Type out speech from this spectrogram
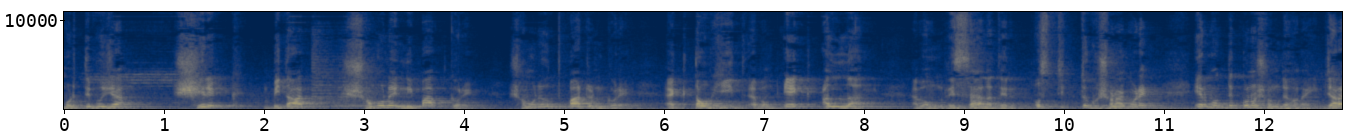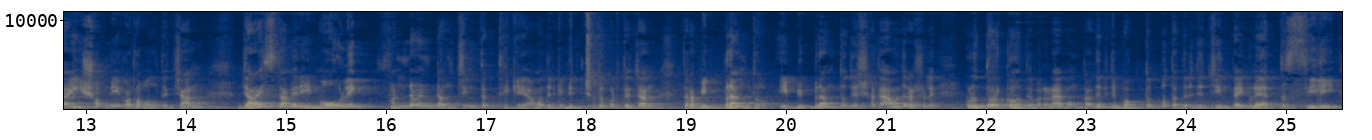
মূর্তি পূজা শিরেক বিদাত সমলে নিপাত করে, সমলে উৎপাটন করে, এক তৌহিদ এবং এক আল্লাহ এবং রিসা আলাতের অস্তিত্ব ঘোষণা করে। এর মধ্যে কোনো সন্দেহ নাই। যারা এই সব নিয়ে কথা বলতে চান, যারা ইসলামের এই মৌলিক ফান্ডামেন্টাল চিন্তার থেকে আমাদেরকে বিচ্ছুত করতে চান, তারা বিভ্রান্ত। এই বিভ্রান্তদের সাথে আমাদের আসলে কোনো তর্ক হতে পারে না এবং তাদের যে বক্তব্য, তাদের যে চিন্তা, এগুলো এত সিলি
